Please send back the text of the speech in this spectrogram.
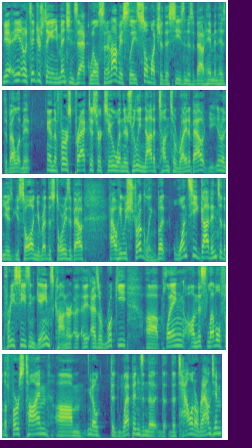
Yeah, you know, it's interesting, and you mentioned Zach Wilson, and obviously, so much of this season is about him and his development and the first practice or two when there's really not a ton to write about you, you, know you, you saw and you read the stories about how he was struggling. But once he got into the preseason games connor as a rookie uh, playing on this level for the first time um, you know the weapons and the, the, the talent around him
